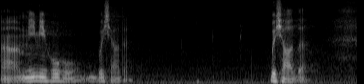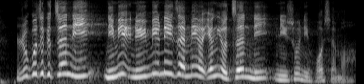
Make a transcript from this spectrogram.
啊，迷迷糊糊，不晓得，不晓得。如果这个真理，你没你没内在没有拥有真理，你说你活什么？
